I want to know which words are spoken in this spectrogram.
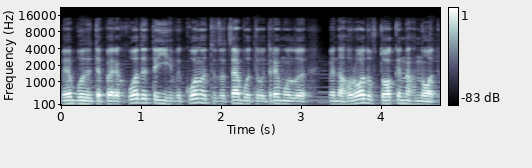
ви будете переходити їх виконувати, за це будете отримувати винагороду в токенах нот.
